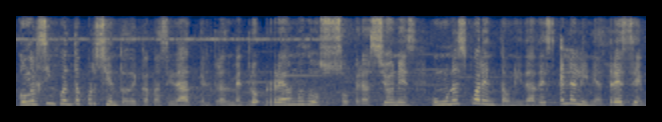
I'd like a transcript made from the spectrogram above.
Con el 50% de capacidad, el Transmetro reanudó sus operaciones con unas 40 unidades en la línea 13.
